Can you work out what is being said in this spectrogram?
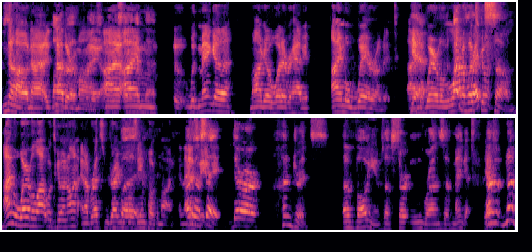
So no, no, neither am I. I I'm uh, with manga, manga, whatever have you. I'm aware of it. I'm aware of a lot I've of what's going. Some. I'm aware of a lot of what's going on, and I've read some Dragon Ball Z and Pokemon. And I was gonna say there are hundreds of volumes of certain runs of manga. Yeah. No,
